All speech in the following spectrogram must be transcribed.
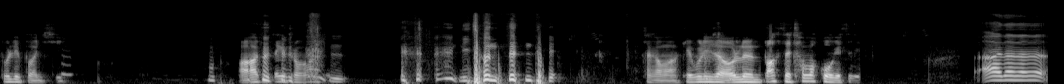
볼리펀치. 아, 좀 세게 들어가. 니 졌는데. 잠깐만, 개굴린자 얼른 박스에 쳐박고 오겠습니다. 아, 나, 나, 나.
